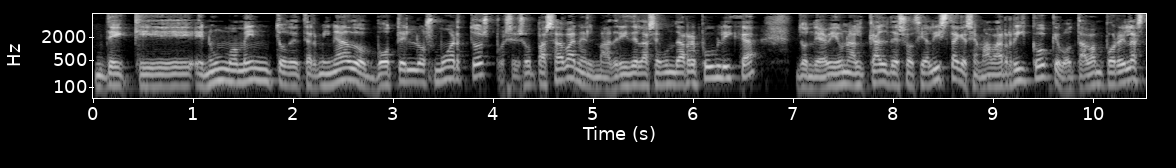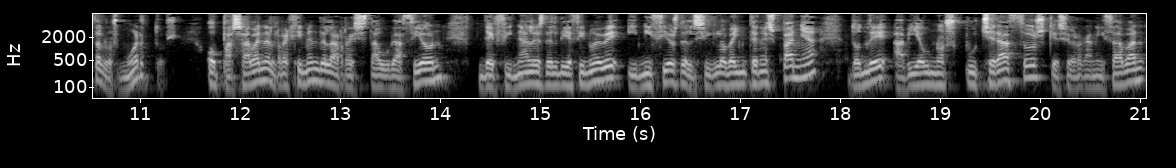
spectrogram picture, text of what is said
de que en un momento determinado voten los muertos, pues eso pasaba en el Madrid de la Segunda República, donde había un alcalde socialista que se llamaba Rico, que votaban por él hasta los muertos o pasaba en el régimen de la restauración de finales del XIX, inicios del siglo XX en España, donde había unos pucherazos que se organizaban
